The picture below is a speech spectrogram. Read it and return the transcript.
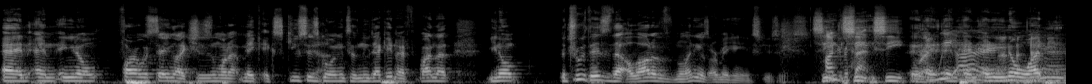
And and, and you know, Farah was saying like she doesn't want to make excuses going into the new decade, and I find that you know. The truth is that a lot of millennials are making excuses. See, 100%. see, see, right. And, We and, and, and you know what? Yeah.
